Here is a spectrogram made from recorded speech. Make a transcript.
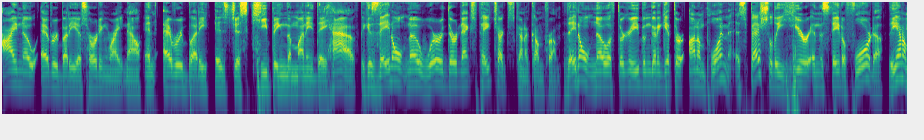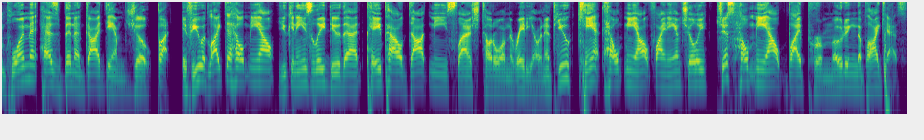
I know everybody is hurting right now and everybody is just keeping the money they have because they don't know where their next paycheck's going to come from. They don't know if they're even going to get their unemployment, especially here in the state of Florida. The unemployment has been a goddamn joke. But if you would like to help me out, you can easily do that. PayPal.me slash Tuddle on the radio. And if you can't help me out financially, just help me out by promoting the podcast.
